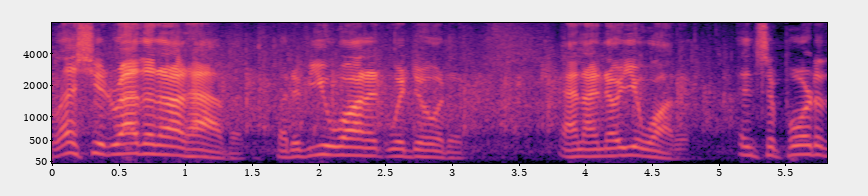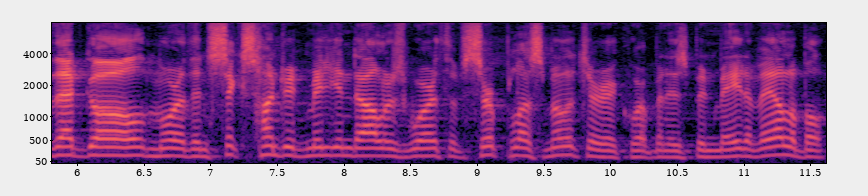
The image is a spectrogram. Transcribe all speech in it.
unless you'd rather not have it. But if you want it, we're doing it. And I know you want it. In support of that goal, more than $600 million worth of surplus military equipment has been made available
